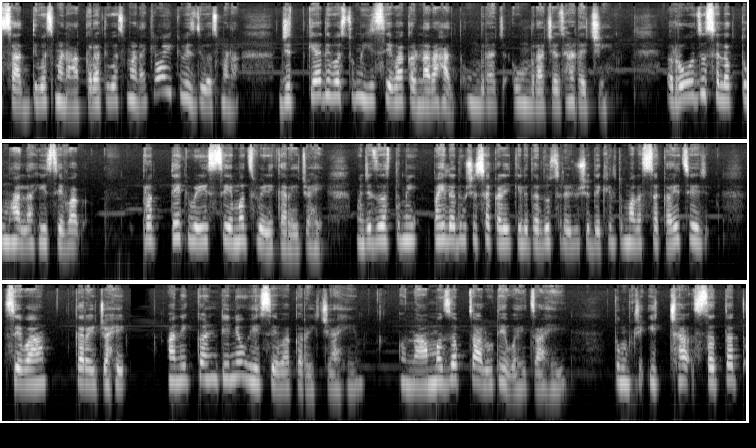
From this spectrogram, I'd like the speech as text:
सात दिवस म्हणा अकरा दिवस म्हणा किंवा एकवीस दिवस म्हणा जितक्या दिवस तुम्ही ही सेवा करणार आहात उंबराच्या उंबराच्या झाडाची रोज सलग तुम्हाला ही सेवा प्रत्येक वेळी सेमच वेळी करायची आहे. म्हणजे जर तुम्ही पहिल्या दिवशी सकाळी केली तर दुसऱ्या दिवशी देखील तुम्हाला सकाळीच हे सेवा करायची आहे आणि कंटिन्यू ही सेवा करायची आहे. नामजप चालू ठेवायचं आहे. तुमची इच्छा सतत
